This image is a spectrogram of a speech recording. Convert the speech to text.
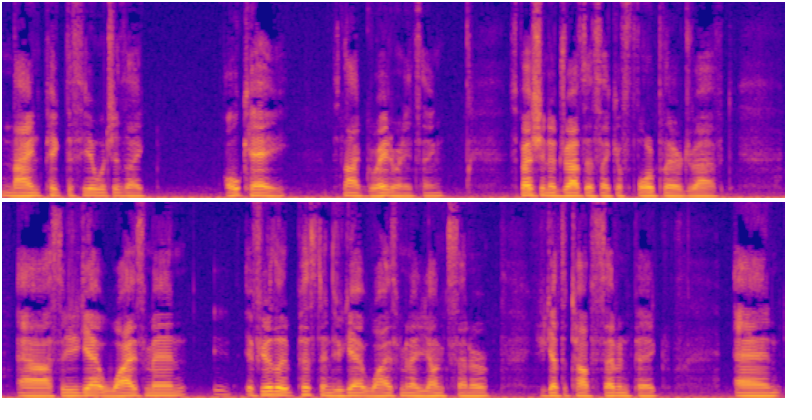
nine pick this year, which is like okay. It's not great or anything, especially in a draft that's like a four player draft. Uh, so you get Wiseman if you're the Pistons, you get Wiseman at young center. You get the top seven pick. And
